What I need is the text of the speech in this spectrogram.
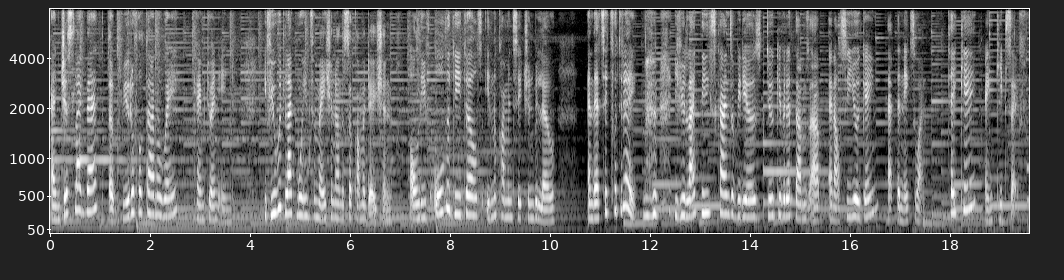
And just like that, a beautiful time away came to an end. If you would like more information on this accommodation, I'll leave all the details in the comment section below. And that's it for today. if you like these kinds of videos, do give it a thumbs up and I'll see you again at the next one. Take care and keep safe.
